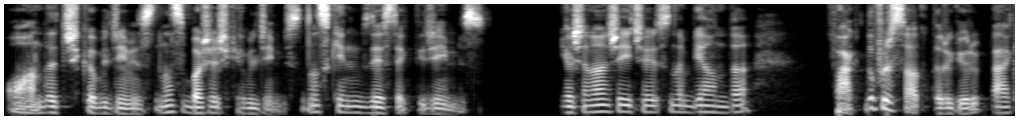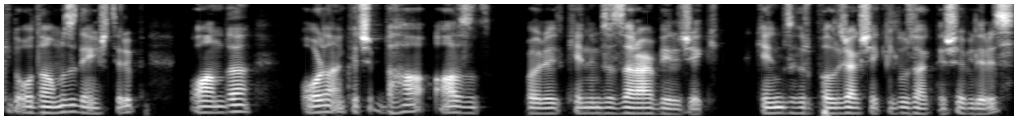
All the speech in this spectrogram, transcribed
o anda çıkabileceğimiz, nasıl başa çıkabileceğimiz, nasıl kendimizi destekleyeceğimiz, yaşanan şey içerisinde bir anda farklı fırsatları görüp belki de odağımızı değiştirip o anda oradan kaçıp daha az böyle kendimize zarar verecek, kendimizi hırpalayacak şekilde uzaklaşabiliriz.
